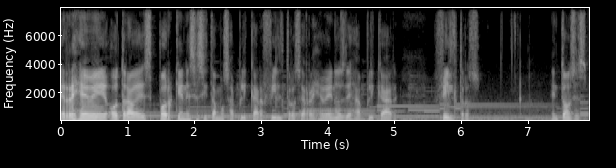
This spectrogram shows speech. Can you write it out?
RGB otra vez porque necesitamos aplicar filtros. RGB nos deja aplicar filtros. Entonces,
